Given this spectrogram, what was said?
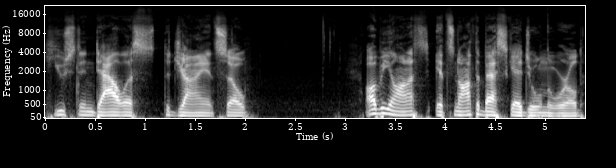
Houston, Dallas, the Giants. So I'll be honest, it's not the best schedule in the world,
